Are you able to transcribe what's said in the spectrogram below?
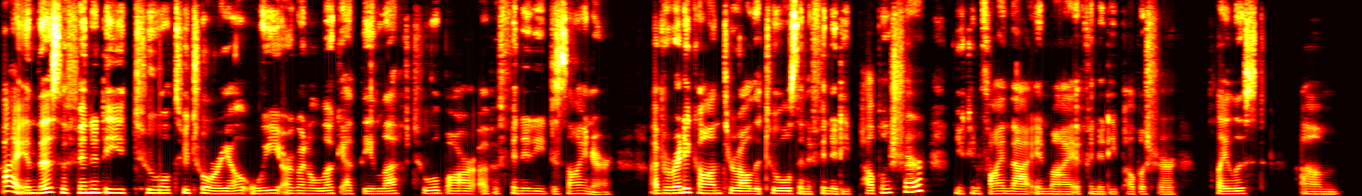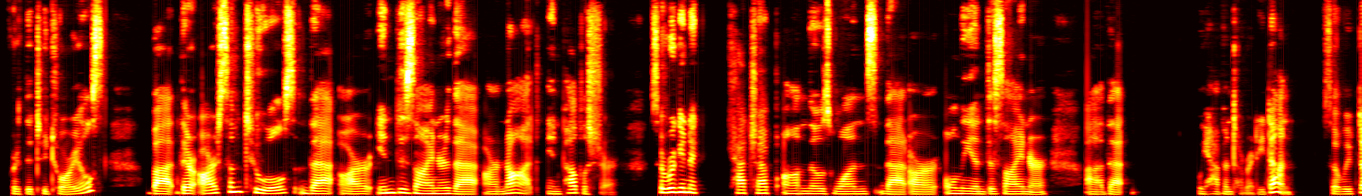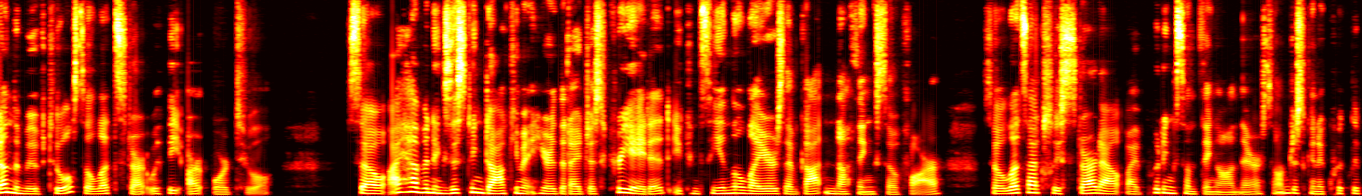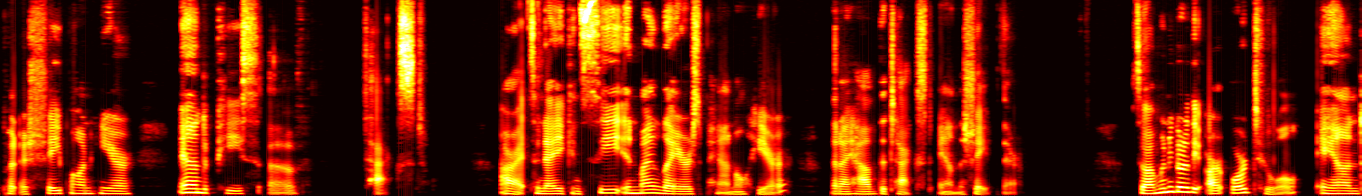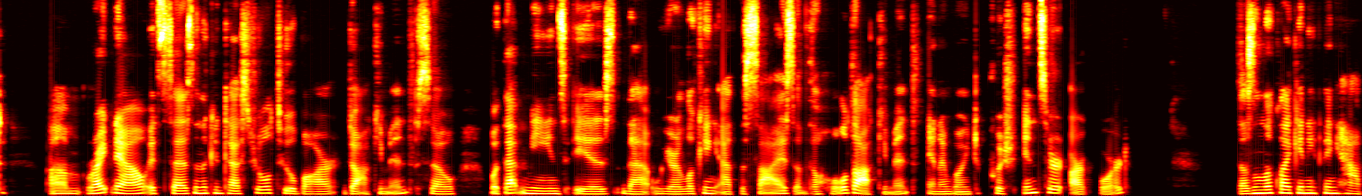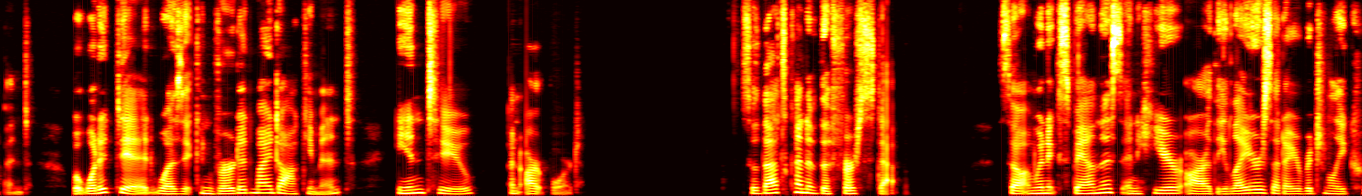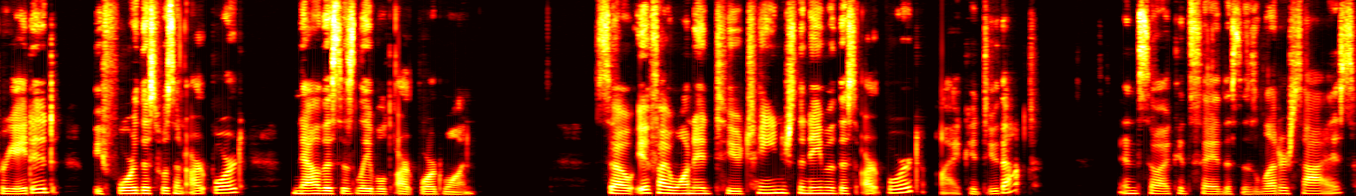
Hi, in this Affinity tool tutorial, we are going to look at the left toolbar of Affinity Designer. I've already gone through all the tools in Affinity Publisher. You can find that in my Affinity Publisher playlist um, for the tutorials. But there are some tools that are in Designer that are not in Publisher. So we're going to catch up on those ones that are only in Designer uh, that we haven't already done. So we've done the Move tool, so let's start with the Artboard tool. So I have an existing document here that I just created. You can see in the layers I've got nothing so far. So let's actually start out by putting something on there. So I'm just going to quickly put a shape on here and a piece of text. All right, so now you can see in my layers panel here that I have the text and the shape there. So I'm going to go to the Artboard tool and um, right now it says in the contextual toolbar document. So what that means is that we are looking at the size of the whole document and I'm going to push insert artboard. Doesn't look like anything happened, but what it did was it converted my document into an artboard. So that's kind of the first step. So I'm going to expand this and here are the layers that I originally created before this was an artboard. Now this is labeled artboard 1. So if I wanted to change the name of this artboard, I could do that. And so I could say this is letter size.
